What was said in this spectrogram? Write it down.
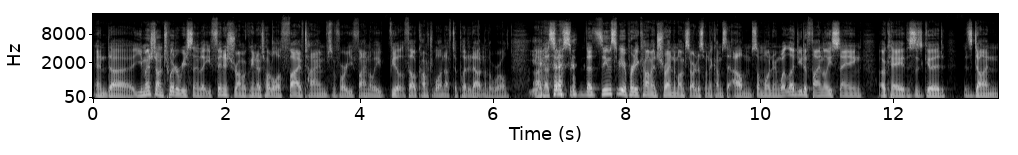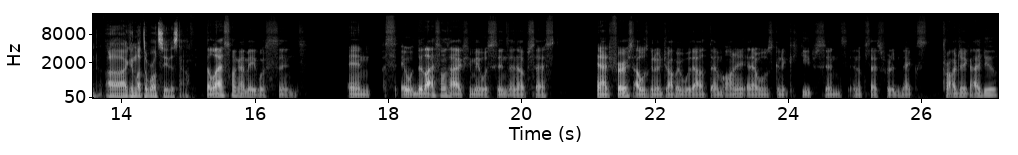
And uh, you mentioned on Twitter recently that you finished Drama Queen a total of five times before you finally feel felt comfortable enough to put it out into the world. Uh, that seems to, that seems to be a pretty common trend amongst artists when it comes to albums. So I'm wondering what led you to finally saying, okay, this is good, it's done, uh, I can let the world see this now. the last song I made was Sins, and it, the last songs I actually made was Sins and Obsessed. And at first, I was gonna drop it without them on it, and I was gonna keep Sins and Obsessed for the next project I do.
